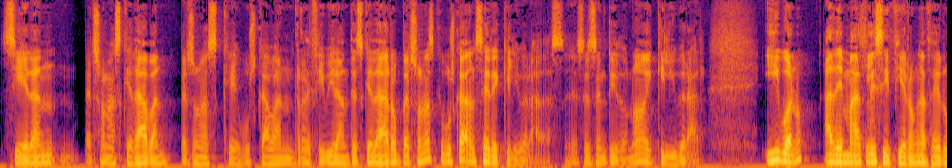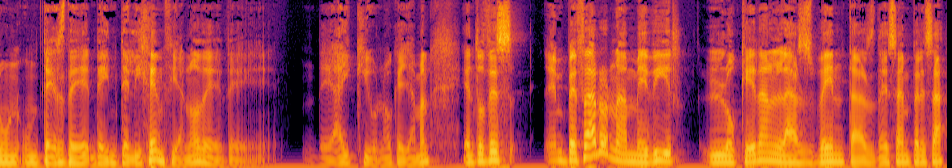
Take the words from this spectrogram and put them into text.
si eran personas que daban, personas que buscaban recibir antes que dar o personas que buscaban ser equilibradas, en ese sentido, ¿no? Equilibrar. Y bueno, además les hicieron hacer un, test de, inteligencia, ¿no? De, IQ, ¿no? Que llaman. Entonces empezaron a medir lo que eran las ventas de esa empresa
